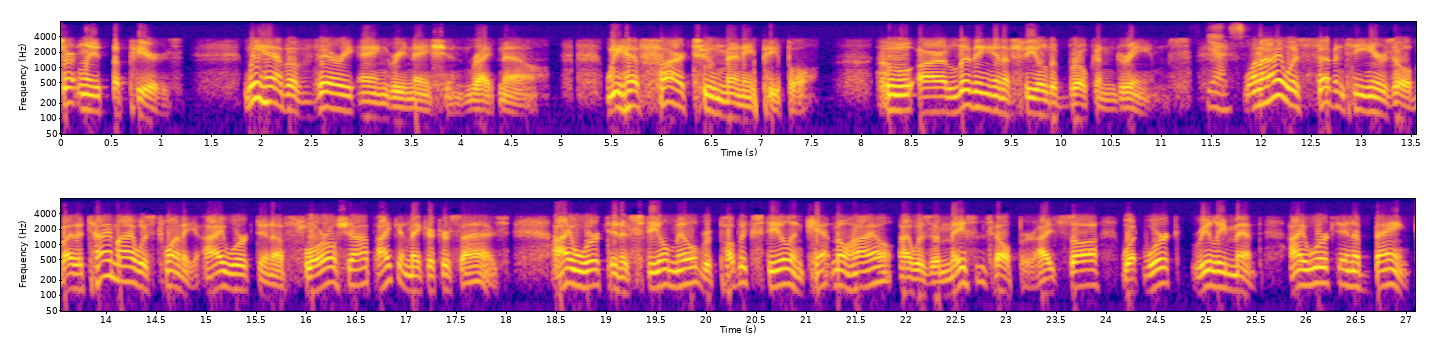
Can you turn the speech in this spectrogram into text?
certainly appears we have a very angry nation right now. We have far too many people who are living in a field of broken dreams. Yes. When I was 17 years old, by the time I was 20, I worked in a floral shop. I can make a corsage. I worked in a steel mill, Republic Steel in Canton, Ohio. I was a mason's helper. I saw what work really meant. I worked in a bank.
